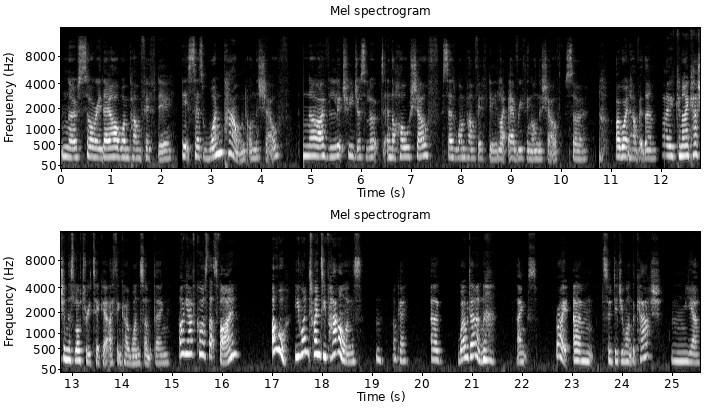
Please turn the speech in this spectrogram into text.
No, sorry, they are £1.50. It says £1 on the shelf. No, I've literally just looked and the whole shelf says £1.50, like everything on the shelf, so I won't have it then. Hi, can I cash in this lottery ticket? I think I won something. Oh yeah, of course, that's fine. Oh, you won £20. Hmm, okay. Uh, well done. Thanks. Right, um, so did you want the cash? Mm, yeah.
